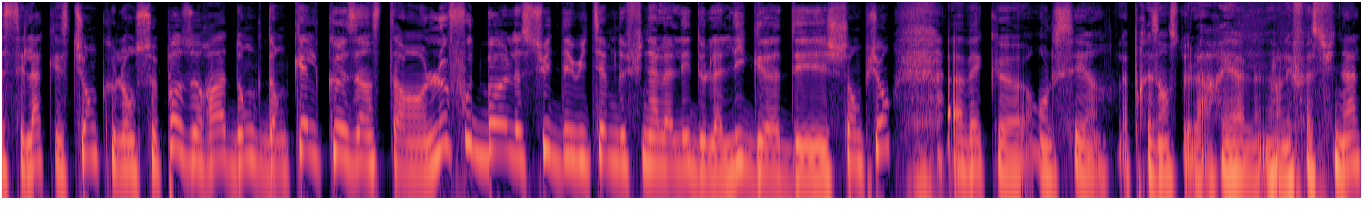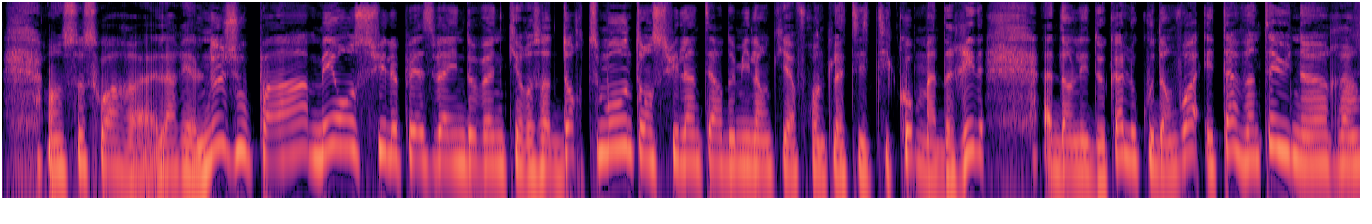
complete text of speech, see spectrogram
C'est la question que l'on se posera donc dans quelques instants. Le football, suite des huitièmes de finale allée de la Ligue des Champions, avec, euh, on le sait, hein, la présence de la Real dans les phases finales. En ce soir, la Real ne joue pas, mais on suit le PSV Eindhoven qui reçoit Dortmund, on suit l'Inter de Milan qui affronte l'Atlético Madrid. Dans les deux cas, le coup d'envoi est à 21h.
